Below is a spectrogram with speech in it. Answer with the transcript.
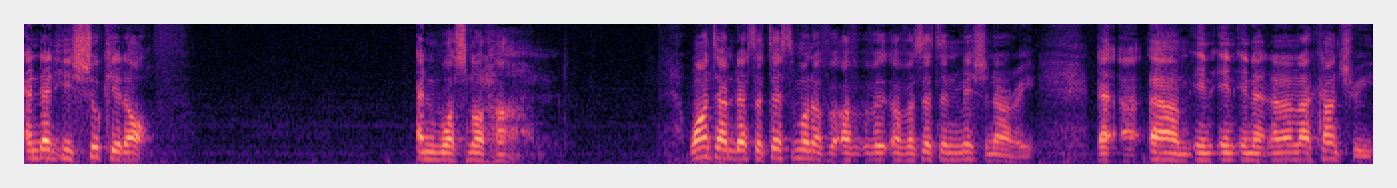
and then he shook it off and was not harmed. One time there's a testimony of, of, of a certain missionary uh, uh, um, in, in, in, another country.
